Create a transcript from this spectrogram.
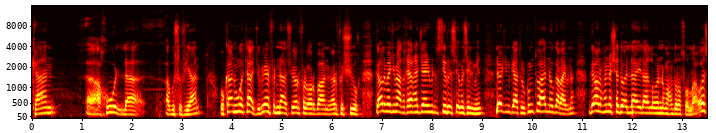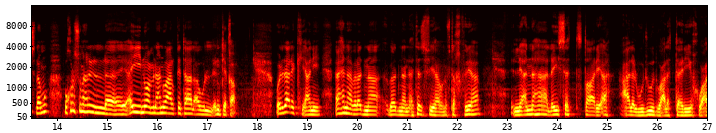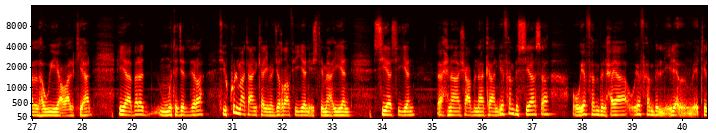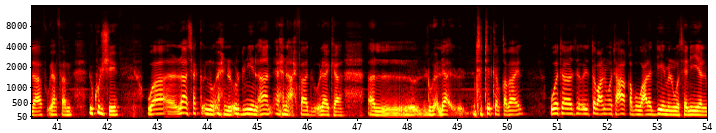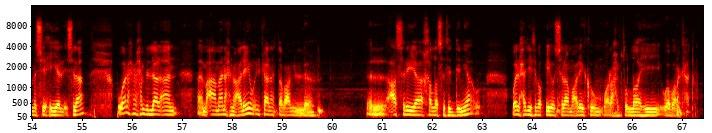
كان آه، أخوه لأبو سفيان وكان هو تاجر ويعرف الناس ويعرف العربان ويعرف الشيوخ. قالوا يا جماعة الخير إحنا جايين نصير مسلمين؟ ليش نقاتلكم؟ أنتم اهلنا وقرايبنا. قالوا إحنا نشهد أن لا إله إلا الله وأن محمد رسول الله وأسلموا وخلصوا من أي نوع من أنواع القتال أو الانتقام. ولذلك يعني إحنا بلدنا بلدنا نعتز فيها ونفتخر فيها. لأنها ليست طارئة على الوجود وعلى التاريخ وعلى الهوية وعلى الكيان. هي بلد متجذرة في كل ما تعني الكلمة جغرافيا اجتماعيا سياسيا. إحنا شعبنا كان يفهم بالسياسة ويفهم بالحياة ويفهم بالائتلاف ويفهم بكل شيء. ولا شك إنه إحنا الأردنيين الآن إحنا أحفاد اولئك تلك القبائل. وطبعا وتعاقبوا على الدين من الوثنية المسيحية الإسلام. ونحن الحمد لله الآن مع ما نحن عليه وإن كانت طبعا العصرية خلصت الدنيا. والحديث بقي والسلام عليكم ورحمة الله وبركاته.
